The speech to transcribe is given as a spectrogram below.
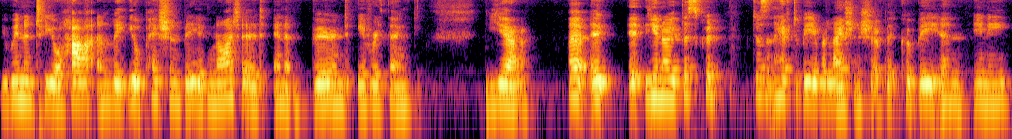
You went into your heart and let your passion be ignited and it burned everything. Yeah. Uh, it, it, you know, this could, doesn't have to be a relationship. It could be in any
